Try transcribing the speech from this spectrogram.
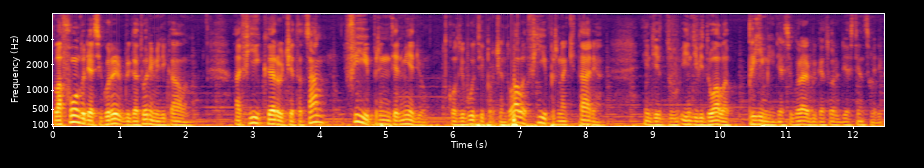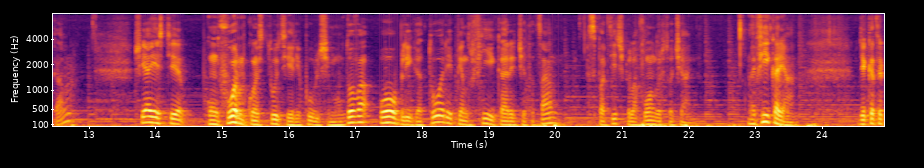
la fondul de asigurare obligatorie medicală a fiecărui cetățean, fie prin intermediul contribuției procentuală, fie prin achitarea individuală primii de asigurare obligatorie de asistență medicală și ea este conform Constituției Republicii Moldova obligatorie pentru fiecare cetățean să participe la fonduri sociale. În fiecare an, de către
